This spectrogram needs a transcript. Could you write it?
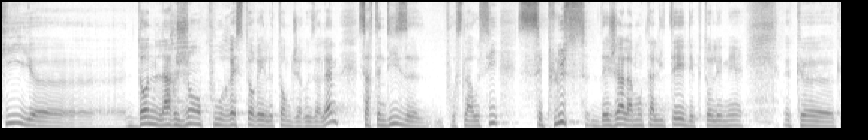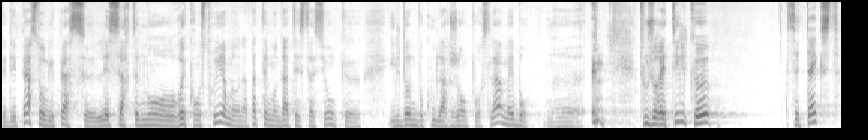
qui euh, donne l'argent pour restaurer le temple de Jérusalem. Certains disent, pour cela aussi, c'est plus déjà la mentalité des Ptolémées que, que, des Perses. Donc les Perses laissent certainement reconstruire, mais on n'a pas tellement d'attestation qu'ils donnent beaucoup d'argent pour cela. Mais bon, euh, toujours est-il que ce texte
